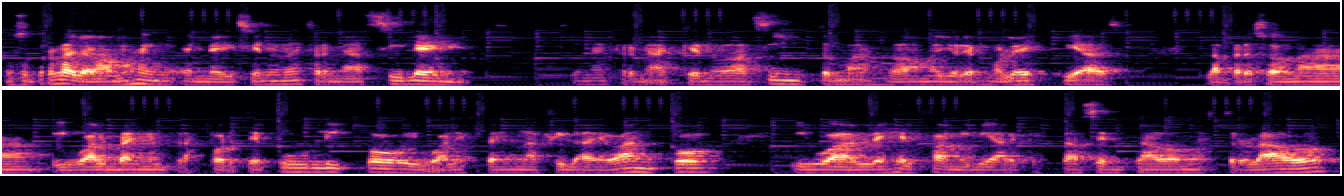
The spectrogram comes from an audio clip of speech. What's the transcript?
nosotros la llamamos en, medicina una enfermedad silente, una enfermedad que no da síntomas, no da mayores molestias, la persona igual va en el transporte público, igual está en la fila de banco, igual es el familiar que está sentado a nuestro lado,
